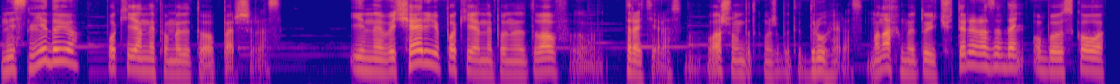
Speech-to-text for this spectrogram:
не снідаю, поки я не помедитував перший раз. І не вечерюю, поки я не помедитував о, третій раз. Ну, у вашому випадку може бути другий раз. Монахи медитують чотири рази в день обов'язково.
